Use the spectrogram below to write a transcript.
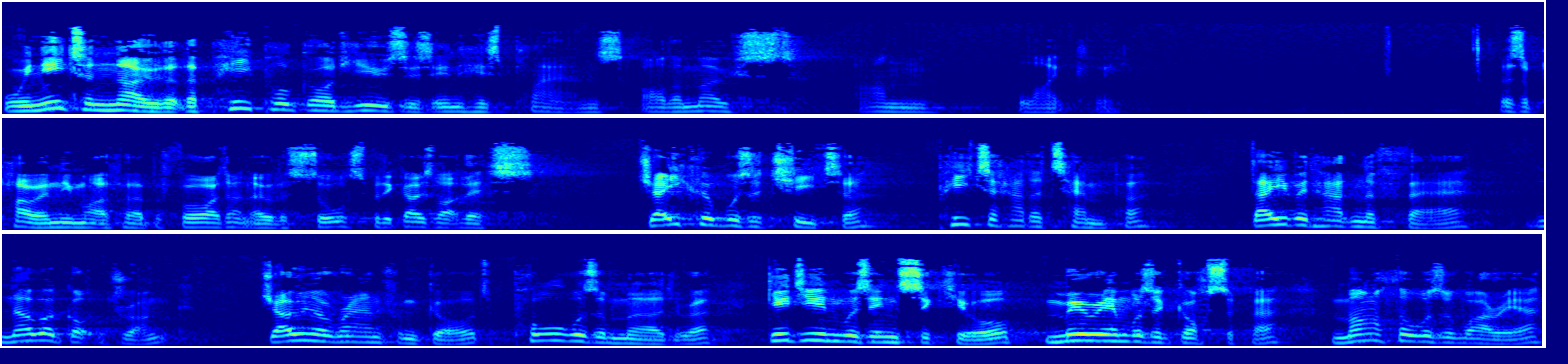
We need to know that the people God uses in his plans are the most unlikely. There's a poem you might have heard before, I don't know the source, but it goes like this. Jacob was a cheater, Peter had a temper, David had an affair, Noah got drunk, Jonah ran from God, Paul was a murderer, Gideon was insecure, Miriam was a gossiper, Martha was a worrier,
